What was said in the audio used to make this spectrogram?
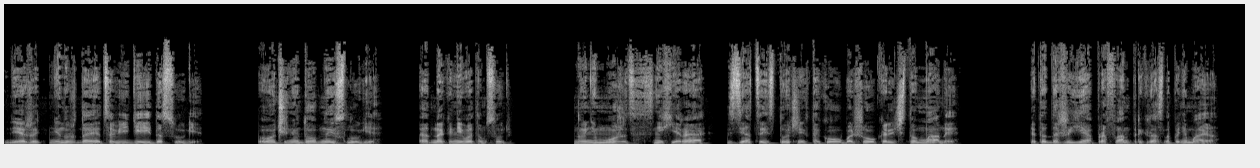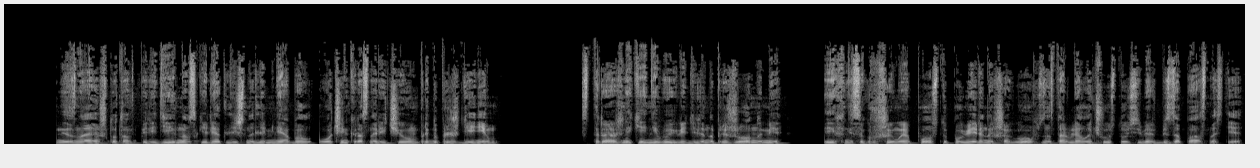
Нежить не нуждается в еде и досуге. Очень удобные слуги, однако не в этом суть. Но не может с них яра взяться источник такого большого количества маны. Это даже я, профан, прекрасно понимаю. Не знаю, что там впереди, но скелет лично для меня был очень красноречивым предупреждением. Стражники не выглядели напряженными, их несокрушимая поступь уверенных шагов заставляла чувствовать себя в безопасности.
